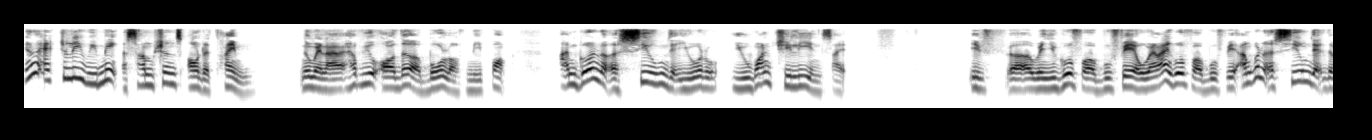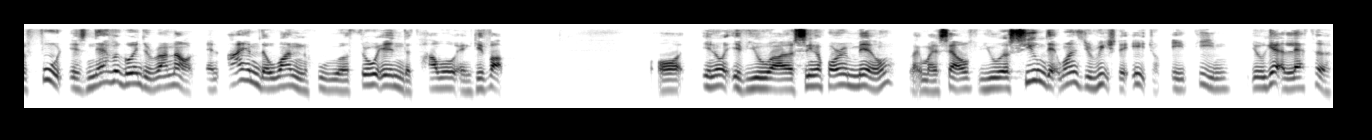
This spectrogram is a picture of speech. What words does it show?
You know, actually, we make assumptions all the time. You know, when I help you order a bowl of mee pok, I'm going to assume that you, you want chili inside if uh, when you go for a buffet or when I go for a buffet, I'm going to assume that the food is never going to run out and I am the one who will throw in the towel and give up. Or, you know, if you are a Singaporean male, like myself, you assume that once you reach the age of 18, you'll get a letter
